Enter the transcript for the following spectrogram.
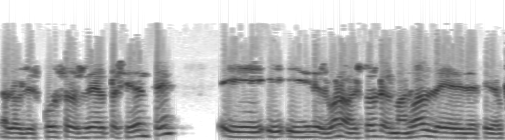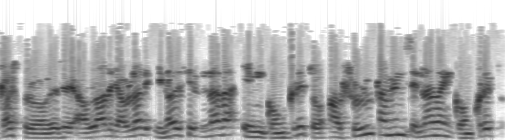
los discursos del presidente y, y, y, dices, bueno, esto es del manual de, de Fidel Castro, es de hablar y hablar y no decir nada en concreto, absolutamente nada en concreto.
